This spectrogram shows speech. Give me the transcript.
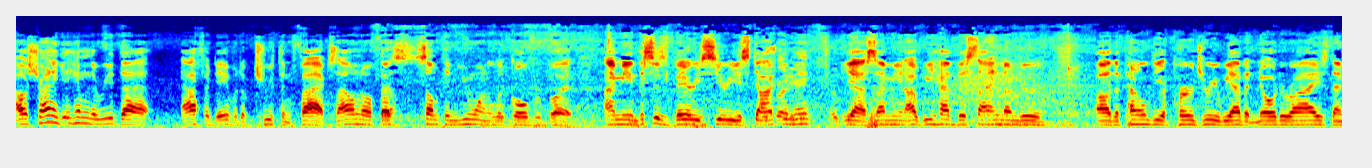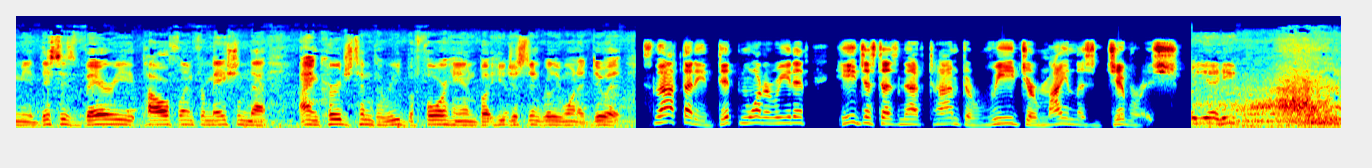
I was trying to get him to read that affidavit of truth and facts. I don't know if that's something you want to look over, but I mean, this is very serious document. here? Okay. Yes, I mean, I, we have this signed under uh, the penalty of perjury. We have it notarized. I mean, this is very powerful information that I encouraged him to read beforehand, but he just didn't really want to do it. It's not that he didn't want to read it, he just doesn't have time to read your mindless gibberish. But yeah, he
